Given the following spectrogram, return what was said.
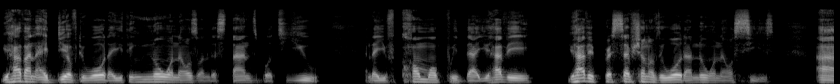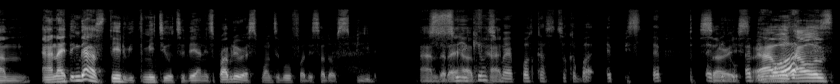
you have an idea of the world that you think no one else understands but you, and that you've come up with that. You have a you have a perception of the world that no one else sees. Um, and I think that has stayed with me till today, and it's probably responsible for the sort of speed um, that so I you came had. to my podcast to talk about epis- ep- Sorry, sorry. I was. I was,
